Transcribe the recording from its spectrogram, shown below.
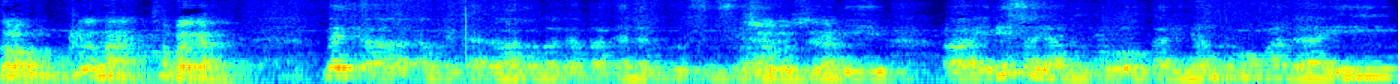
Tolong Bu Erna sampaikan. Baik, eh, LPK adalah lembaga pelatihan dan kursus ya. Kursus, ya. Jadi eh, ini saya bentuk tadinya untuk memadai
